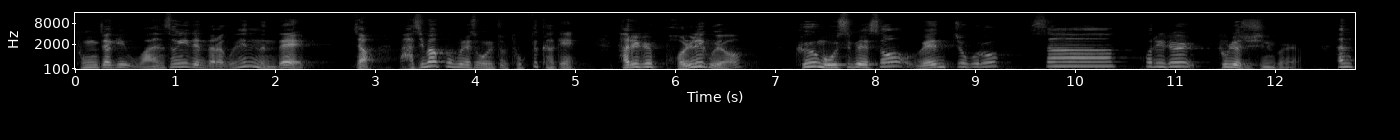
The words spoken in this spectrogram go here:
동작이 완성이 된다라고 했는데 자, 마지막 부분에서 오늘 좀 독특하게 다리를 벌리고요. 그 모습에서 왼쪽으로 싹 허리를 돌려주시는 거예요. 한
